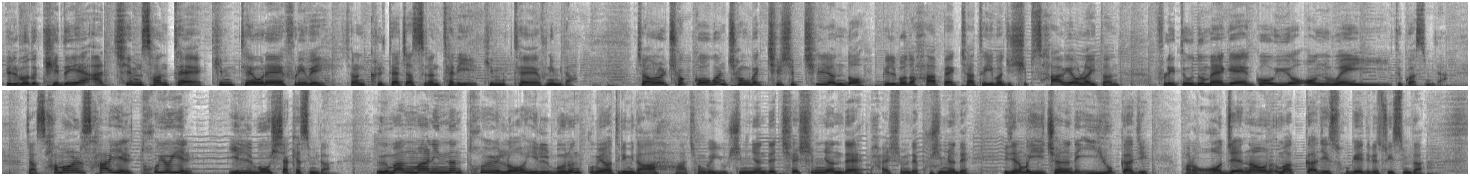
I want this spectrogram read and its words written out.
빌보드 kid의 아침 선택 김태훈의 프리웨이 저는 클 태 자 쓰는 테디 김태훈입니다. 자 오늘 첫 곡은 1977년도 빌보드 핫백 차트 이번 주 14위에 올라있던 플리트우드 맥의 Go Your Own Way 듣고 왔습니다. 자 3월 4일 토요일 1부 시작했습니다. 음악만 있는 토요일로 1부는 꾸며드립니다. 아, 1960년대, 70년대, 80년대, 90년대, 이제는 뭐 2000년대 이후까지 바로 어제 나온 음악까지 소개해 드릴 수 있습니다.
